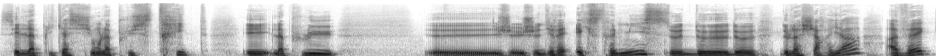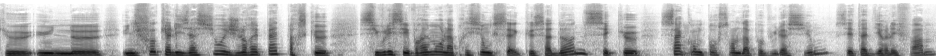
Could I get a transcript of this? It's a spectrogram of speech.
c'est l'application la plus stricte et la plus, euh, je, dirais, extrémiste de, de, de la charia, avec euh, une, une focalisation, et je le répète parce que, si vous voulez, c'est vraiment l'impression que que ça donne, c'est que 50% de la population, c'est-à-dire les femmes,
